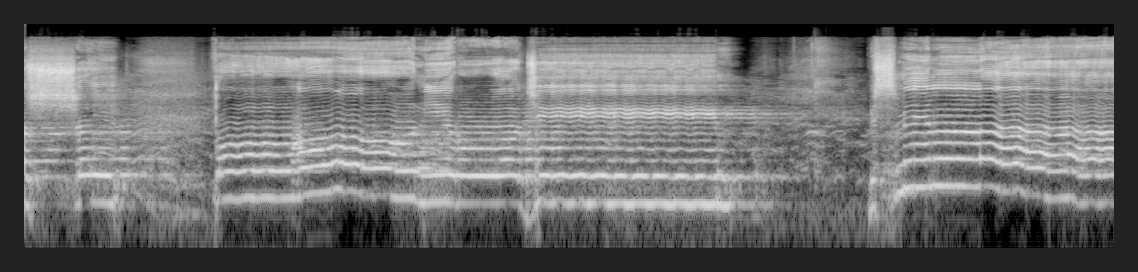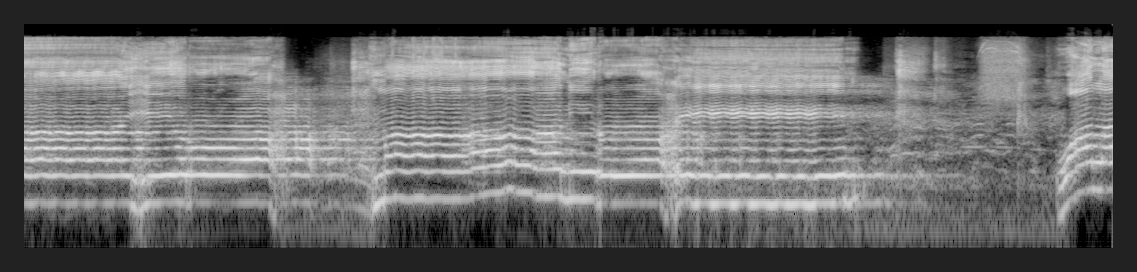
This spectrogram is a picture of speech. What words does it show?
الشيطان الرجيم. بسم الله الرحمن الرحيم. ولا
